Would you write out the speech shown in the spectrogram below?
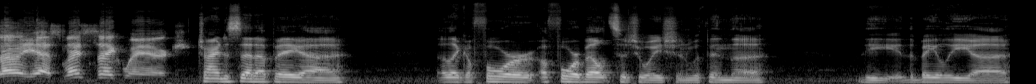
Oh yes, nice segue, Eric. trying to set up a uh, like a four a four belt situation within the the the Bayley uh,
